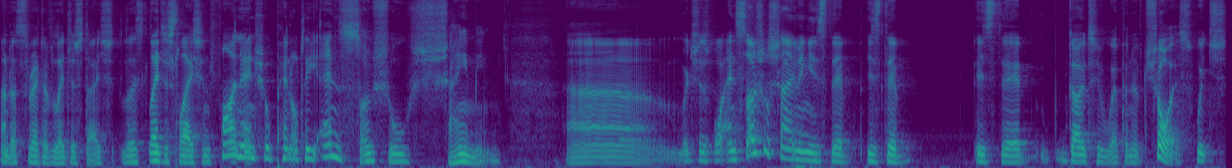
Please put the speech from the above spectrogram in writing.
under threat of legislation, legislation financial penalty, and social shaming, um, which is what and social shaming is their is their is their go-to weapon of choice, which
